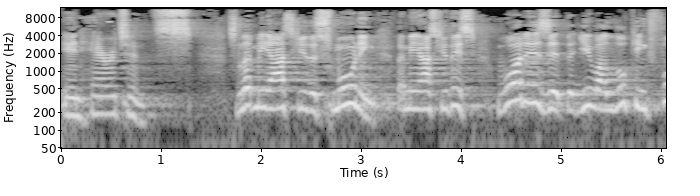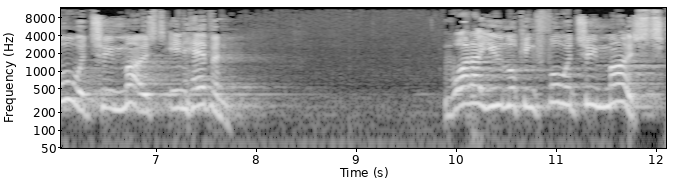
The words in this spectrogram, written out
inheritance. So let me ask you this morning, let me ask you this. What is it that you are looking forward to most in heaven? What are you looking forward to most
